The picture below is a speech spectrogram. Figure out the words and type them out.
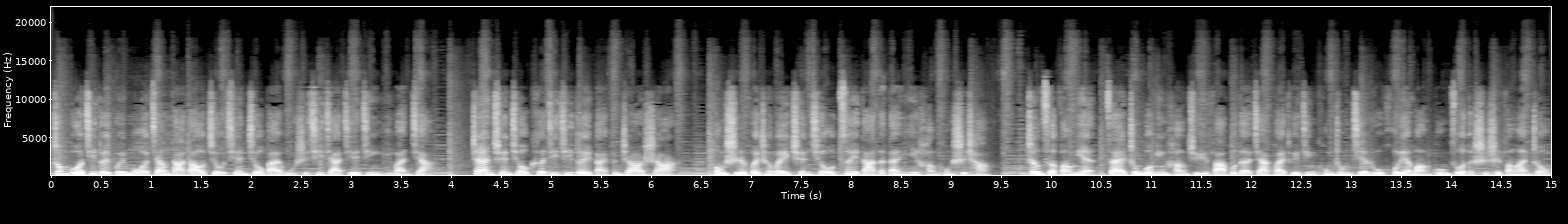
中国机队规模将达到九千九百五十七架，接近一万架，占全球科技机队百分之二十二，同时会成为全球最大的单一航空市场。政策方面，在中国民航局发布的加快推进空中接入互联网工作的实施方案中，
